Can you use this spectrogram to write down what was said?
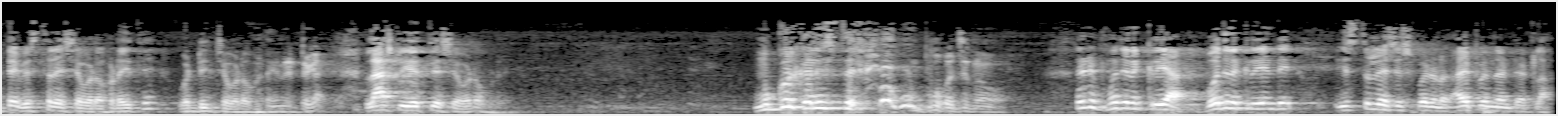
అంటే విస్తరేసేవాడు ఒకడైతే వడ్డించేవాడు ఒకడైనట్టుగా. లాస్ట్ ఎత్తేసేవాడు ఒకడే. ముగ్గురు కలిస్తే భోజనం. అంటే భోజన క్రియ. భోజన క్రియ ఏంటి ఇస్తులు వేసేసిపోయినాడు. అయిపోయిందంటే ఎట్లా?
